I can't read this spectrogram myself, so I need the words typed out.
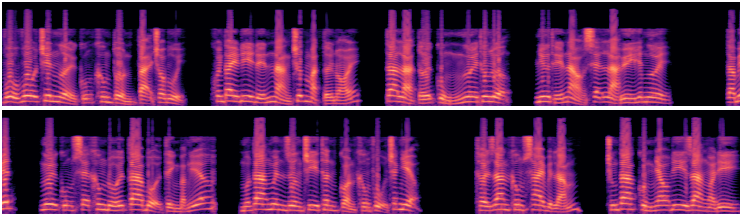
vô vô trên người cũng không tồn tại cho bụi, khoanh tay đi đến nàng trước mặt tới nói, ta là tới cùng ngươi thương lượng, như thế nào sẽ là uy hiếp ngươi. Ta biết, ngươi cũng sẽ không đối ta bội tình bạc nghĩa, muốn ta nguyên dương chi thân còn không phụ trách nhiệm. Thời gian không sai biệt lắm, chúng ta cùng nhau đi ra ngoài đi,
